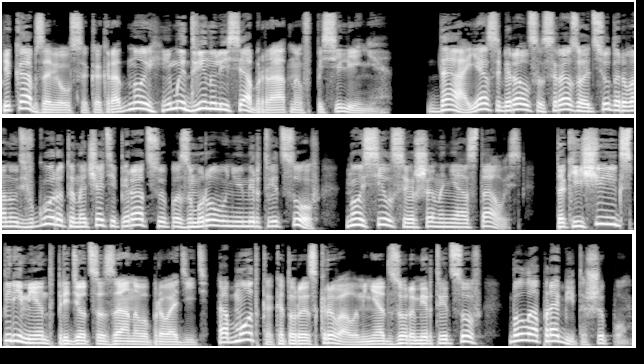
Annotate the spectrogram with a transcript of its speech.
Пикап завелся как родной, и мы двинулись обратно в поселение. Да, я собирался сразу отсюда рвануть в город и начать операцию по замурованию мертвецов, но сил совершенно не осталось. Так еще и эксперимент придется заново проводить. Обмотка, которая скрывала меня от взора мертвецов, была пробита шипом.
